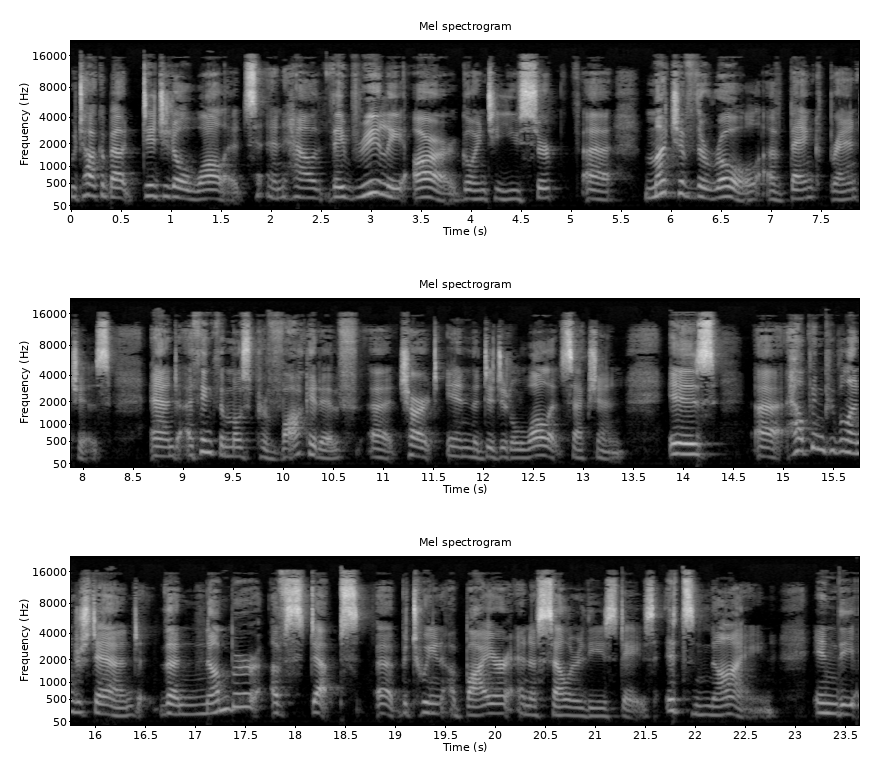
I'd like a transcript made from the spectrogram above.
We talk about digital wallets and how they really are going to usurp uh, much of the role of bank branches. And I think the most provocative uh, chart in the digital wallet section is uh, helping people understand the number of steps uh, between a buyer and a seller these days. It's nine in the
